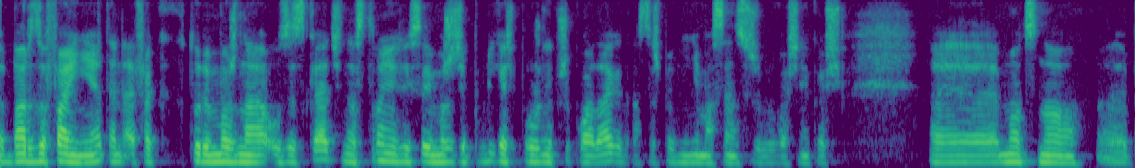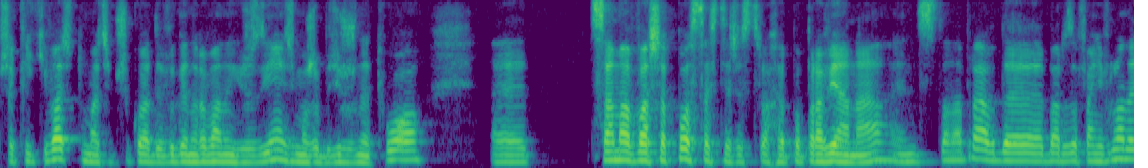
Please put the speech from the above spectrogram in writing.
e, bardzo fajnie, ten efekt, który można uzyskać. Na stronie tej sobie możecie publikować po różnych przykładach. Teraz też pewnie nie ma sensu, żeby właśnie jakoś e, mocno e, przeklikiwać. Tu macie przykłady wygenerowanych już zdjęć, może być różne tło. Sama wasza postać też jest trochę poprawiana, więc to naprawdę bardzo fajnie wygląda.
